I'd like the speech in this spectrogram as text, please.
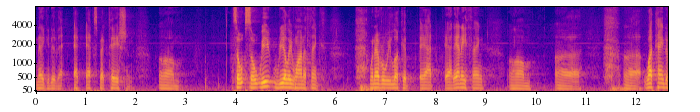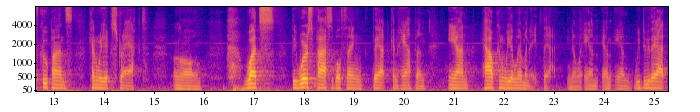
negative e- expectation. Um, so, so we really want to think, whenever we look at, at, at anything, um, uh, uh, what kind of coupons can we extract? Um, what's the worst possible thing that can happen, and how can we eliminate that? You know, and, and, and we do that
